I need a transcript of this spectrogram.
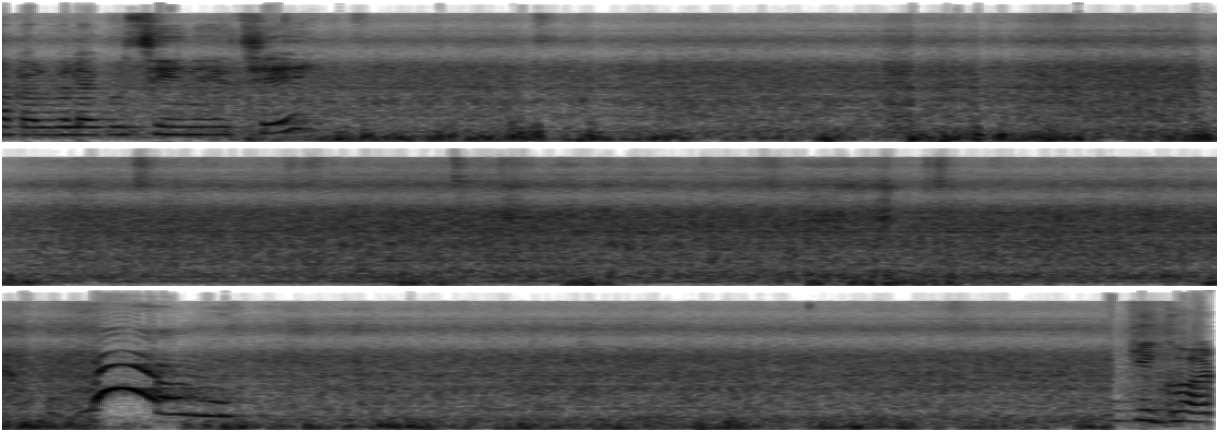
সকালবেলা গুছিয়ে নিয়েছি। কি ঘর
